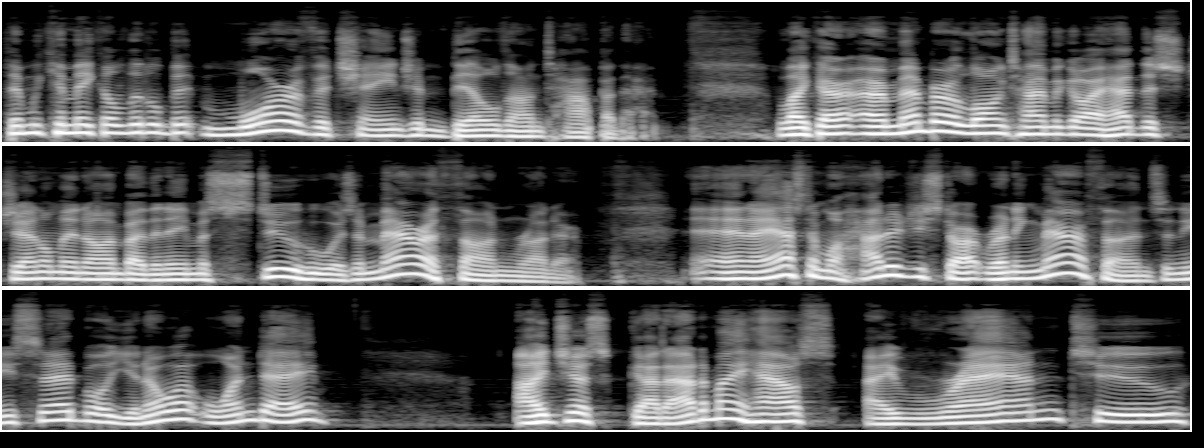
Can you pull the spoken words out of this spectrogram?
then we can make a little bit more of a change and build on top of that. Like I, I remember a long time ago, I had this gentleman on by the name of Stu who was a marathon runner. And I asked him, Well, how did you start running marathons? And he said, Well, you know what? One day I just got out of my house, I ran to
